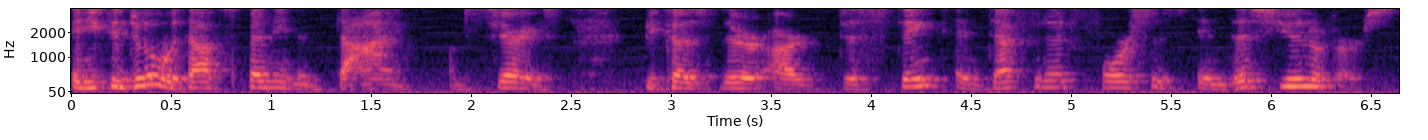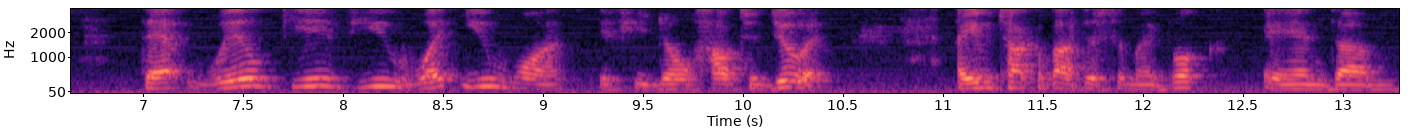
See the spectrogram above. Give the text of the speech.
and you can do it without spending a dime. I'm serious, because there are distinct and definite forces in this universe that will give you what you want if you know how to do it. I even talk about this in my book, and um,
